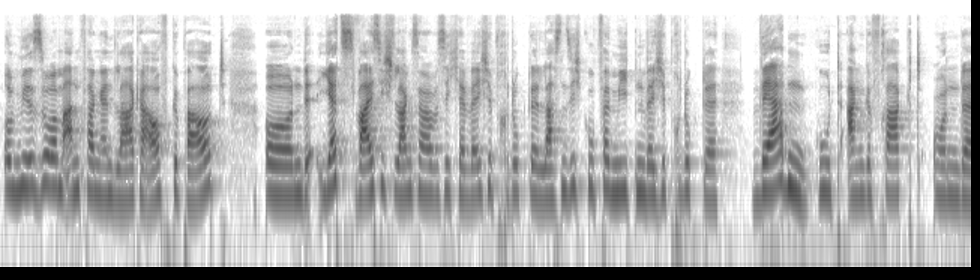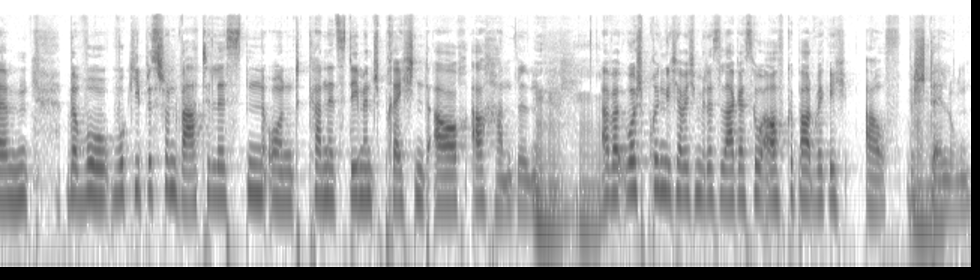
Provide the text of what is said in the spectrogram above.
und mir so am Anfang ein Lager aufgebaut. Und jetzt weiß ich langsam aber sicher, welche Produkte lassen sich gut vermieten, welche Produkte werden gut angefragt und ähm, wo, wo gibt es schon Wartelisten und kann jetzt dementsprechend auch, auch handeln. Mhm, mh. Aber ursprünglich habe ich mir das Lager so aufgebaut, wirklich auf mhm. Bestellung mhm.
